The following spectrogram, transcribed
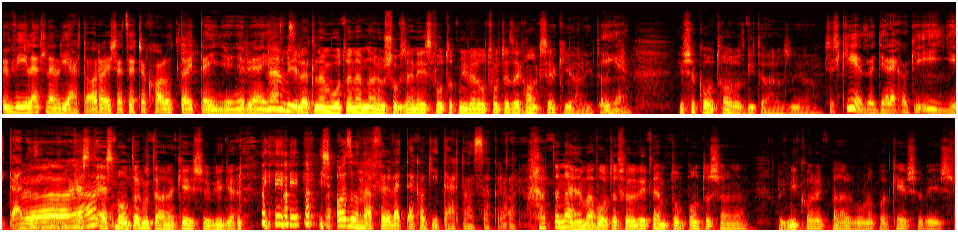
Ő véletlenül járt arra, és egyszer csak hallotta, hogy te így gyönyörűen Nem játszol. véletlen volt, hanem nagyon sok zenész volt ott, mivel ott volt ezek hangszerkiállítás. Igen. És akkor ott hallott gitározni. Ja. És ki ez a gyerek, aki így gitározik, mondta? ezt, ezt mondtak utána később, igen. és azonnal fölvettek a gitártanszakra. Hát nem, már volt a fölvétel, nem tudom pontosan, hogy mikor, egy pár hónappal később, és...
